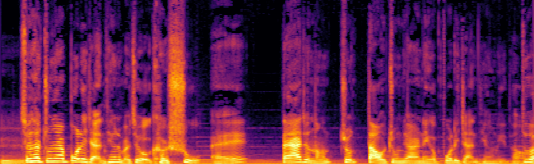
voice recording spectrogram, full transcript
嗯，就它中间玻璃展厅里边就有棵树，哎，大家就能就到中间那个玻璃展厅里头。对，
